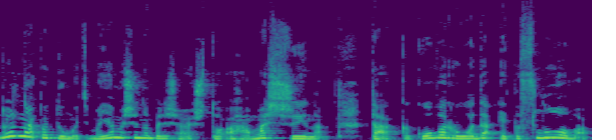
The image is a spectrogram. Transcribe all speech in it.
Нужно подумать, моя машина большая, что, ага, машина. Так, какого рода это слово?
